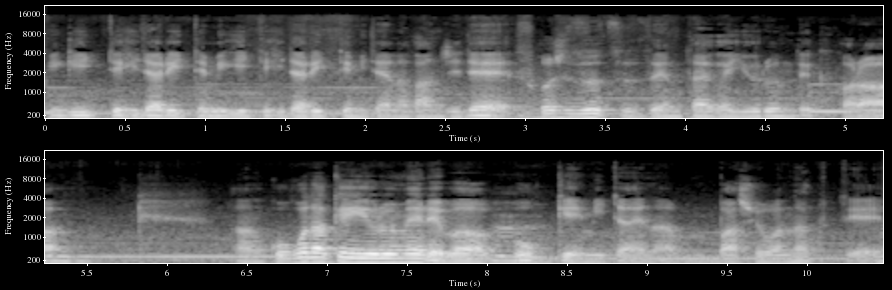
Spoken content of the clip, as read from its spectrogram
右行って左行って右行って左行ってみたいな感じで少しずつ全体が緩んでいくから、あのここだけ緩めれば OK みたいな場所はなくて、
